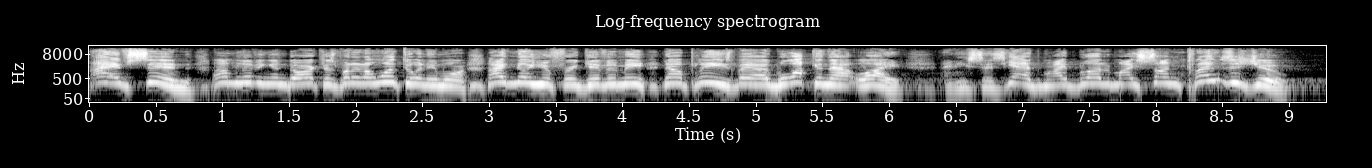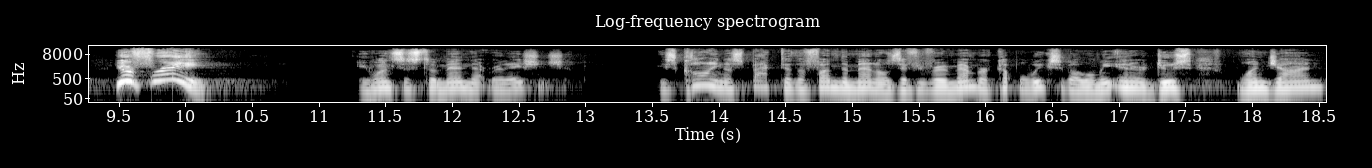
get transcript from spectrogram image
I have sinned. I'm living in darkness, but I don't want to anymore. I know you've forgiven me. Now please, may I walk in that light? And He says, yeah, my blood my Son cleanses you. You're free. He wants us to mend that relationship. He's calling us back to the fundamentals. If you remember a couple weeks ago when we introduced 1 John,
